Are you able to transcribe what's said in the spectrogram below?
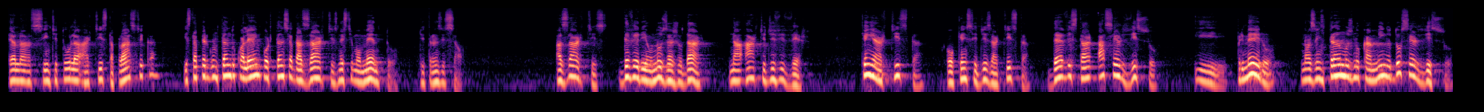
ela se intitula artista plástica, está perguntando qual é a importância das artes neste momento de transição. As artes deveriam nos ajudar na arte de viver. Quem é artista ou quem se diz artista, deve estar a serviço. E, primeiro, nós entramos no caminho do serviço.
